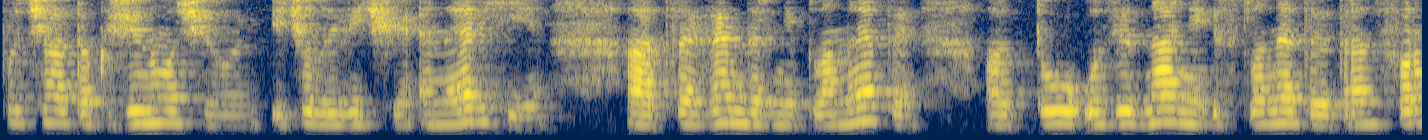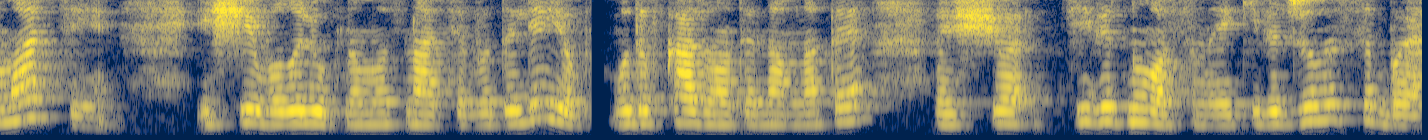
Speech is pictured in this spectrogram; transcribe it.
початок жіночої і чоловічої енергії, це гендерні планети, то у з'єднанні із планетою трансформації і ще в волелюбному знаці водолію буде вказувати нам на те, що ті відносини, які віджили себе,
